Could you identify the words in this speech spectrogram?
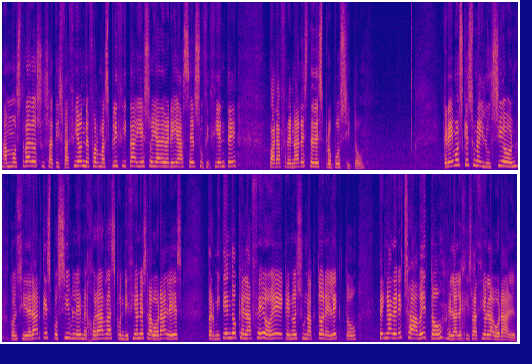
han mostrado su satisfacción de forma explícita y eso ya debería ser suficiente para frenar este despropósito. Creemos que es una ilusión considerar que es posible mejorar las condiciones laborales permitiendo que la COE, que no es un actor electo, tenga derecho a veto en la legislación laboral.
